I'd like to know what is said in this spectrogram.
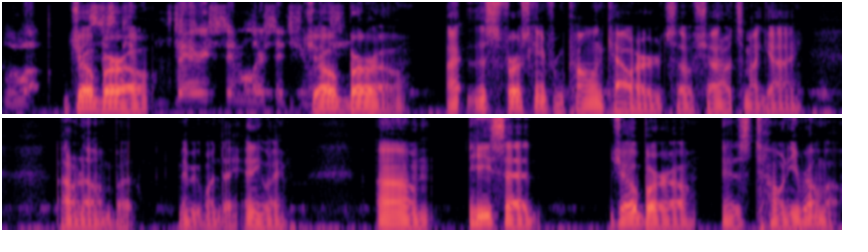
blew up. Joe This Burrow. Very similar situation. Joe Burrow. I this first came from Colin Cowherd, so shout out to my guy. I don't know him, but maybe one day. Anyway, um, he said Joe Burrow is Tony Romo,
